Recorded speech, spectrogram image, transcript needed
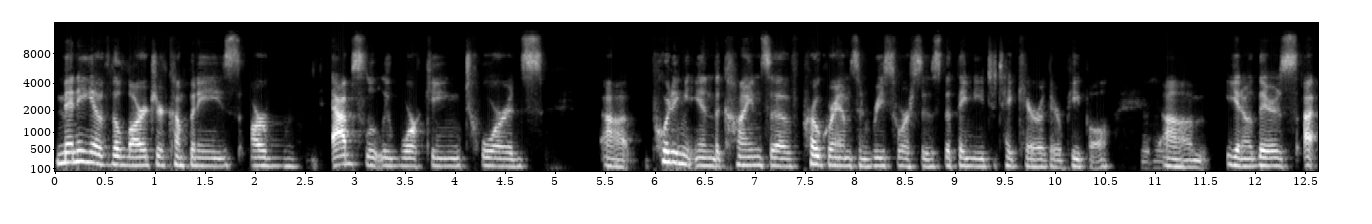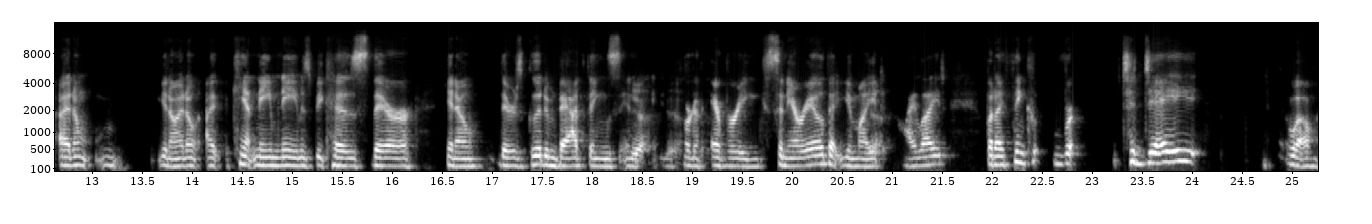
many of the larger companies are absolutely working towards uh, putting in the kinds of programs and resources that they need to take care of their people. Mm-hmm. Um, you know, there's, I, I don't, you know, I don't, I can't name names because they're, you know, there's good and bad things in, yeah, in yeah, sort of yeah. every scenario that you might highlight. But I think today, well,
